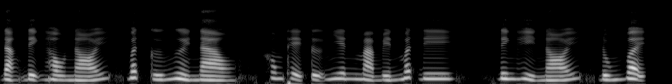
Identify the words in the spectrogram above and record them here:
Đặng Định Hầu nói, bất cứ người nào, không thể tự nhiên mà biến mất đi. Đinh Hỷ nói, đúng vậy.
